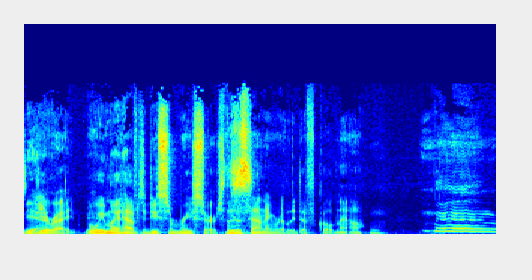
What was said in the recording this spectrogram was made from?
yeah. You're right. We might have to do some research. This is sounding really difficult now. Eh,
